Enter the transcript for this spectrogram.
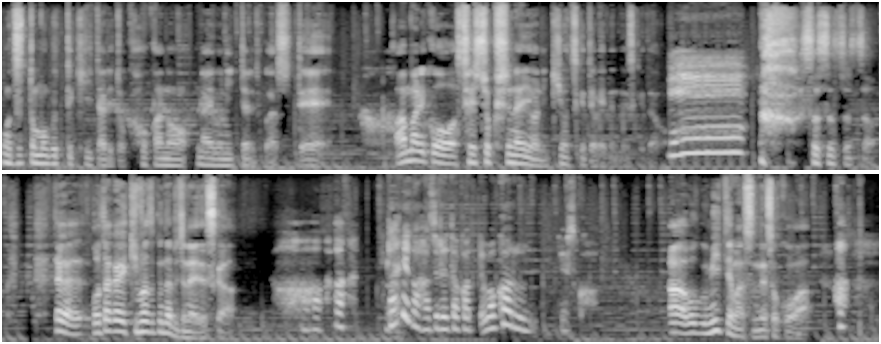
もうずっと潜って聞いたりとか、他のライブに行ったりとかして、あんまりこう、接触しないように気をつけてはいるんですけど。ええー。そうそうそうそう。だから、お互い気まずくなるじゃないですか。はあ、あ、誰が外れたかってわかるんですか？あ僕見てますね、そこは。はい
